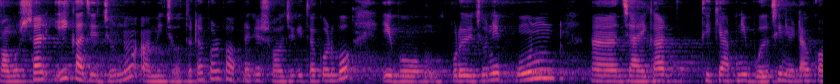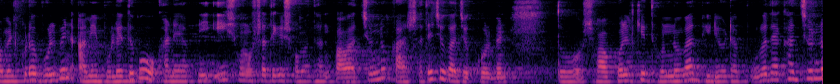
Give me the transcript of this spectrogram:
সমস্যার এই কাজের জন্য আমি যতটা পারব আপনাকে সহযোগিতা করব এবং প্রয়োজনে কোন জায়গার থেকে আপনি বলছেন এটাও কমেন্ট করে বলবেন। আমি বলে দেবো ওখানে আপনি এই সমস্যা থেকে সমাধান পাওয়ার জন্য কার সাথে যোগাযোগ করবেন। তো সকলকে ধন্যবাদ ভিডিওটা পুরো দেখার জন্য।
